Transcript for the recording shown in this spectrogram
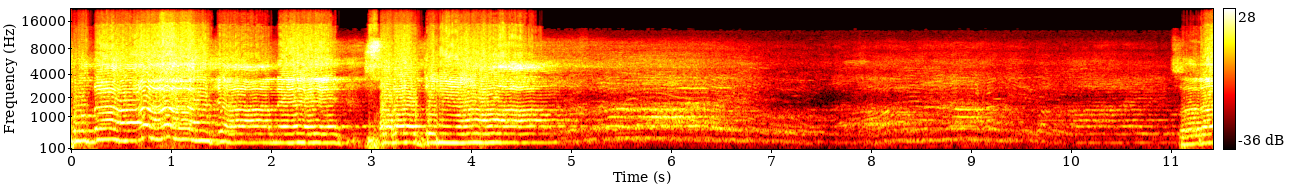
খুদা জানে সারা দুনিয়া সারা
